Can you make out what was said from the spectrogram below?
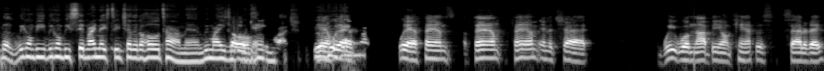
Look, we're gonna be we're gonna be sitting right next to each other the whole time, man. We might even do a game watch. We yeah, gonna do a we have- watch. We have fams, fam, fam in the chat. We will not be on campus Saturday.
